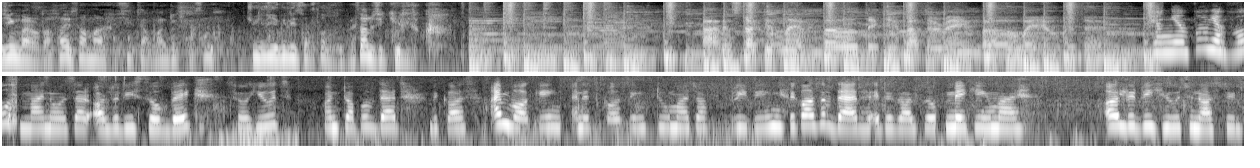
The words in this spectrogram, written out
I've been stuck in limbo thinking about the rainbow way over there. My nose are already so big, so huge. On top of that, because I'm walking and it's causing too much of breathing. Because of that, it is also making my already huge nostrils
